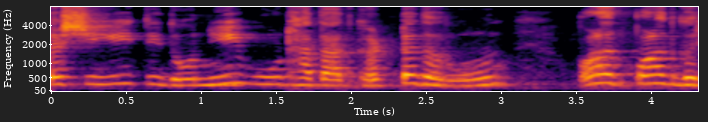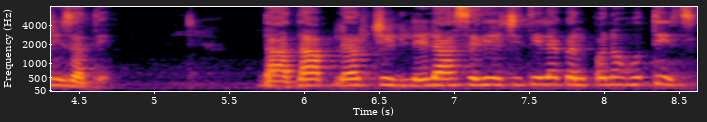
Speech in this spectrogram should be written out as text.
तशी ती दोन्ही बूट हातात घट्ट धरून पळत पळत घरी जाते. दादा आपल्यावर चिडलेला असेल याची तिला कल्पना होतीच.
